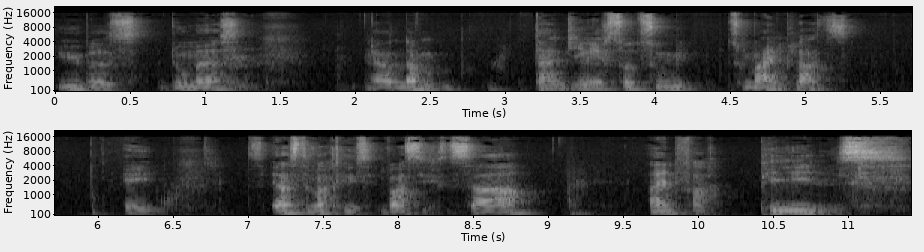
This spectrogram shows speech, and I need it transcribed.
übelst Dummes. Ja, und dann, dann ging ich so zu, zu meinem Platz. Ey, das erste, was ich, was ich sah, einfach Penis.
